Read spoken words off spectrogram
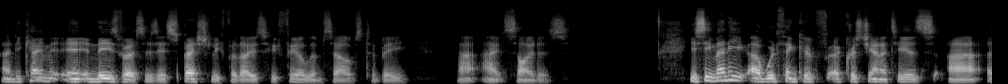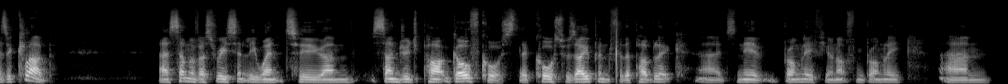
And he came in, in, these verses especially for those who feel themselves to be uh, outsiders. You see, many would think of Christianity as, as a club uh, some of us recently went to um, Sundridge Park Golf Course. The course was open for the public. Uh, it's near Bromley if you're not from Bromley. Um,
